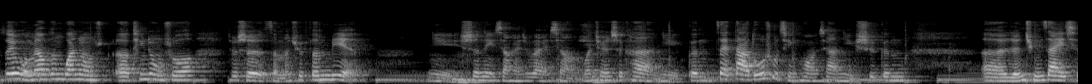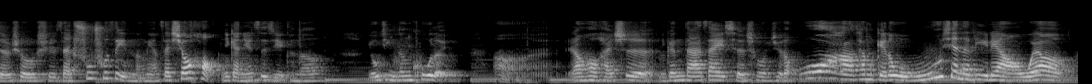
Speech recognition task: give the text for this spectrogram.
所以我们要跟观众呃听众说，就是怎么去分辨你是内向还是外向，完全是看你跟在大多数情况下你是跟呃人群在一起的时候是在输出自己的能量，在消耗，你感觉自己可能油尽灯枯了啊、然后还是你跟大家在一起的时候，你觉得哇，他们给了我无限的力量，我要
